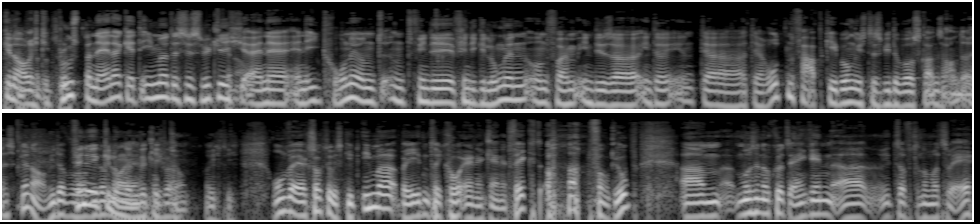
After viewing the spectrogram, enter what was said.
Genau, richtig. Bruce Banana geht immer, das ist wirklich genau. eine, eine Ikone und, und finde, finde gelungen und vor allem in dieser, in der, in der, der roten Farbgebung ist das wieder was ganz anderes. Genau, wieder Finde ich gelungen, wirklich Option. war. Richtig. Und weil ich gesagt habe, es gibt immer bei jedem Trikot einen kleinen Fact vom Club, ähm, muss ich noch kurz eingehen, äh, jetzt auf der Nummer zwei.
